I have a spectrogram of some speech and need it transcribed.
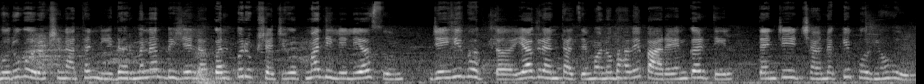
गुरु गोरक्षनाथांनी धर्मनाथ भिजेला कल्पवृक्षाची उपमा दिलेली असून जेही भक्त या ग्रंथाचे मनोभावे पारायण करतील त्यांची इच्छा नक्की पूर्ण होईल.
